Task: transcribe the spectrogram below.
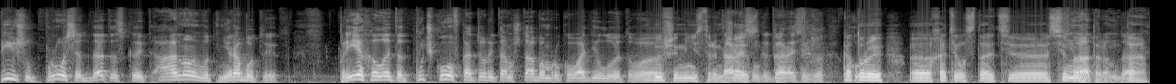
Пишут, просят, да, так сказать, а оно вот не работает. Приехал этот Пучков, который там штабом руководил у этого Бывший министр МЧС, Тарасенко, да, Карасенко. который э, хотел стать э, сенатором. да.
